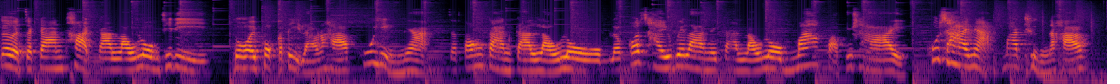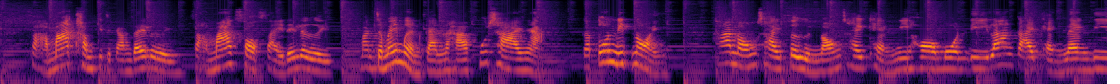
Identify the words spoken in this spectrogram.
เกิดจากการขาดการเล้าลมที่ดี โดยปกติแล้วนะคะ ผู้หญิงเนี่ยจะต้องการการเล้าลม แล้วก็ใช้เวลาในการเล้าลมมากกว่าผู้ชาย ผู้ชายเนี่ยมาถึงนะคะ สามารถทำกิจกรรมได้เลย สามารถสอดใส่ได้เลย มันจะไม่เหมือนกันนะคะ ผู้ชายเนี่ยกระตุ้นนิดหน่อย ถ้าน้องชายตื่นน้องชายแข็งมีฮอร์โมนดี ร่างกายแข็งแรงดี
